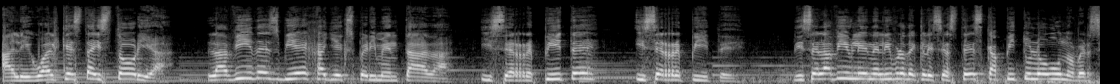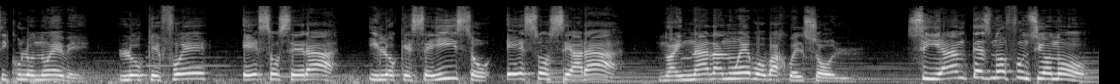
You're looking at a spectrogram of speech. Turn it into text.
Al igual que esta historia, la vida es vieja y experimentada y se repite y se repite. Dice la Biblia en el libro de Eclesiastés capítulo 1 versículo 9, lo que fue, eso será, y lo que se hizo, eso se hará. No hay nada nuevo bajo el sol. Si antes no funcionó,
